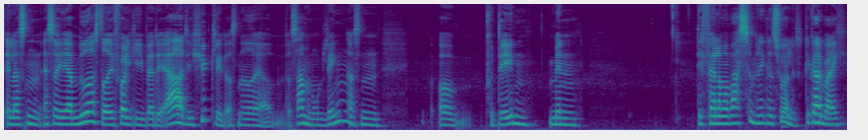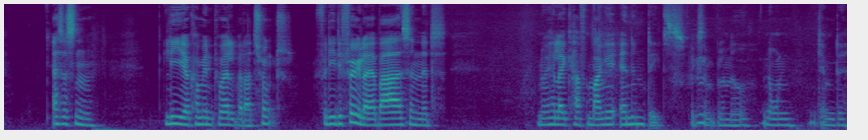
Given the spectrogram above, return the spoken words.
eller sådan, altså jeg møder stadig folk i, hvad det er, og det er hyggeligt og sådan noget, og jeg har været sammen med nogen længe, og sådan, og på daten, men det falder mig bare simpelthen ikke naturligt. Det gør det bare ikke. Altså sådan, lige at komme ind på alt, hvad der er tungt. Fordi det føler jeg bare sådan, at nu har jeg heller ikke haft mange anden dates, for eksempel med nogen igennem det.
